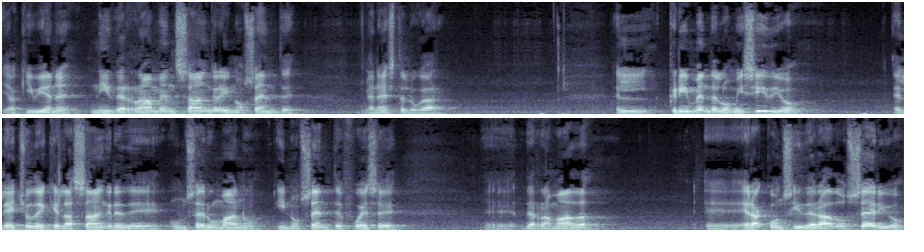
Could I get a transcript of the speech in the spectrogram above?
y aquí viene, ni derramen sangre inocente en este lugar. El crimen del homicidio el hecho de que la sangre de un ser humano inocente fuese eh, derramada eh, era considerado serio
